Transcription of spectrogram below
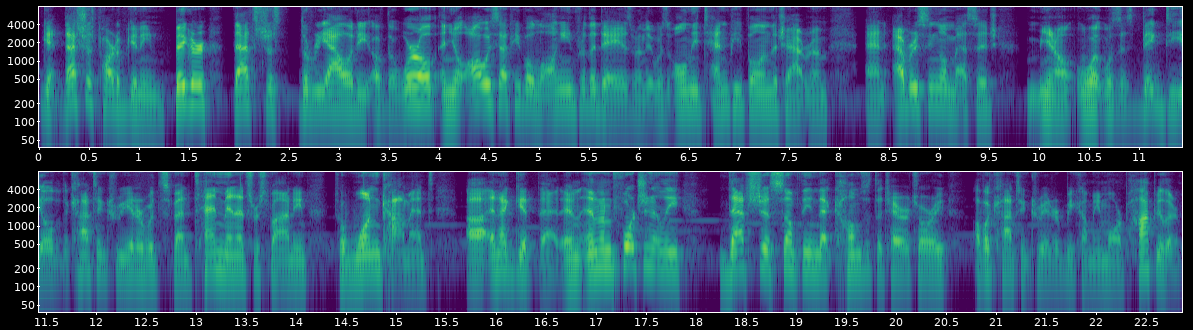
Again, that's just part of getting bigger. That's just the reality of the world. And you'll always have people longing for the days when it was only 10 people in the chat room and every single message, you know, what was this big deal that the content creator would spend 10 minutes responding to one comment. Uh, and I get that. And, and unfortunately, that's just something that comes with the territory of a content creator becoming more popular.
